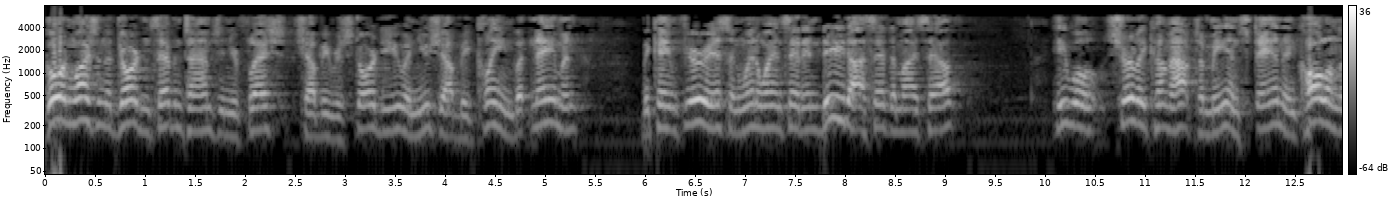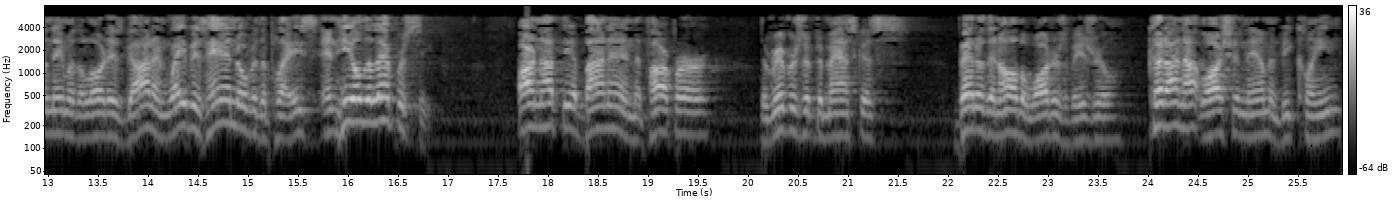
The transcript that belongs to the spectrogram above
Go and wash in the Jordan seven times, and your flesh shall be restored to you, and you shall be clean. But Naaman became furious and went away and said, Indeed, I said to myself, he will surely come out to me and stand and call on the name of the Lord his God and wave his hand over the place and heal the leprosy. Are not the Abana and the Pharpar the rivers of Damascus better than all the waters of Israel? Could I not wash in them and be clean?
